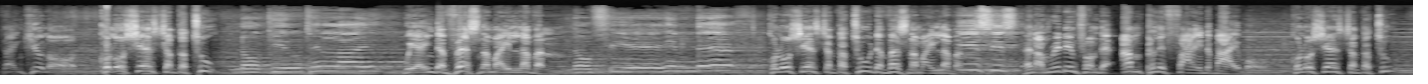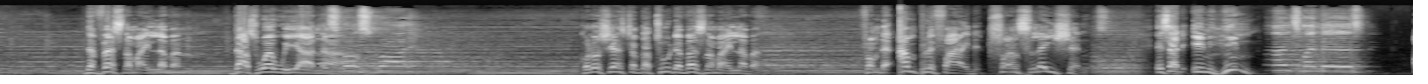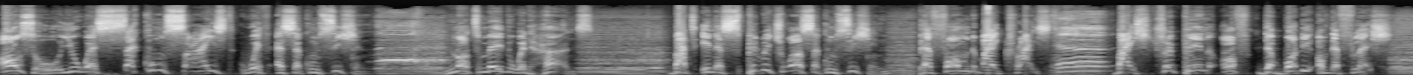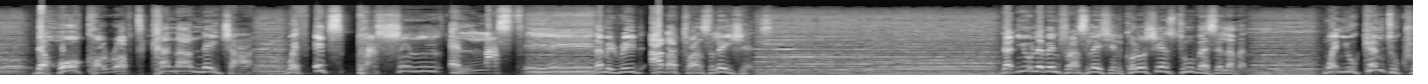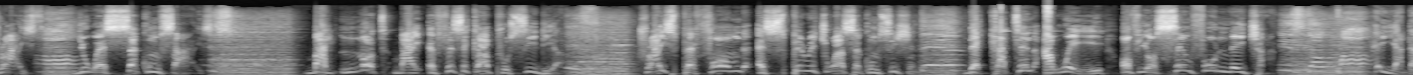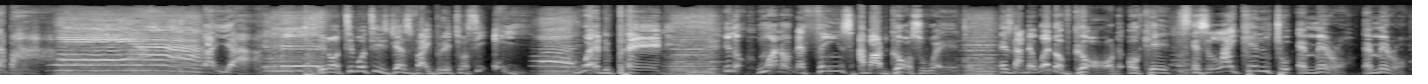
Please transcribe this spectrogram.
Thank you, Lord. Colossians chapter 2. No guilt in life, We are in the verse number 11. no fear in there. Colossians chapter 2, the verse number 11. This is And I'm reading from the Amplified Bible. Colossians chapter 2, the verse number 11. That's where we are now. Colossians chapter 2, the verse number 11. From the Amplified translation, it said, In him Man's my days. Also you were circumcised with a circumcision, not made with hands, but in a spiritual circumcision performed by Christ. By stripping off the body of the flesh, the whole corrupt carnal nature with its passion and lust. Let me read other translations. The New Living Translation, Colossians 2, verse 11. When you came to Christ, you were circumcised, but not by a physical procedure. Christ performed a spiritual circumcision, the cutting away of your sinful nature. Hey, Yadaba. Aya. You know, Timothy is just vibrating. See, hey, word pain. You know, one of the things about God's word is that the word of God, okay, is likened to a mirror. A mirror.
